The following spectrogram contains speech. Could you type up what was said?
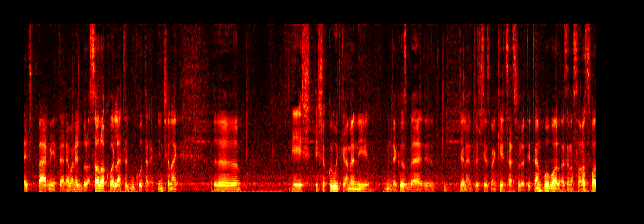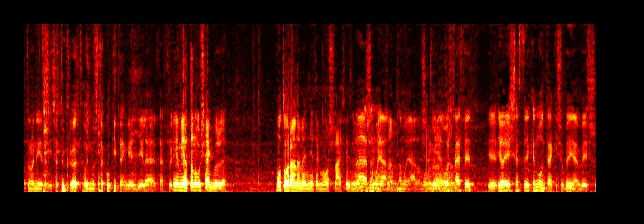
egy pár méterre van egyből a szalakorlát, hogy bukóterek nincsenek, ö, és, és akkor úgy kell menni mindeközben jelentős részben 200 fölötti tempóval, ezen a szaraszfalton, hogy nézed is a tükröt, hogy most akkor kit engedjél el. Tehát, hogy mi a tanulság belőle? Motorral nem menjetek Nordschleife-ezni. Hát nem ajánlom, nem ajánlom Semmi motorra a értelme. Nordschleife-t. Ja, és ezt egyébként mondták is, a BMW-s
